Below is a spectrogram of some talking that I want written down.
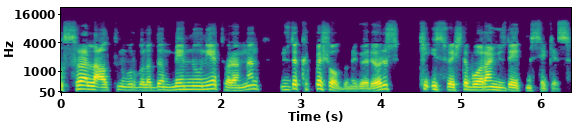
ısrarla altını vurguladığı memnuniyet oranının yüzde 45 olduğunu görüyoruz ki İsveç'te bu oran yüzde 78.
